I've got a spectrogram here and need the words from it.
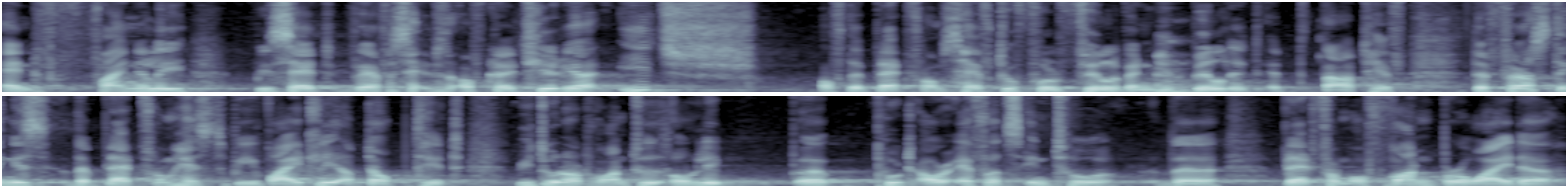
And finally, we said we have a set of criteria. Each of the platforms have to fulfill when we build it at Datev. The first thing is the platform has to be widely adopted. We do not want to only uh, put our efforts into the platform of one provider.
